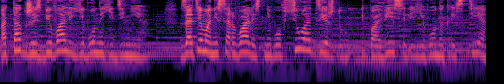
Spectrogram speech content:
а также избивали Его наедине. Затем они сорвали с Него всю одежду и повесили Его на кресте,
